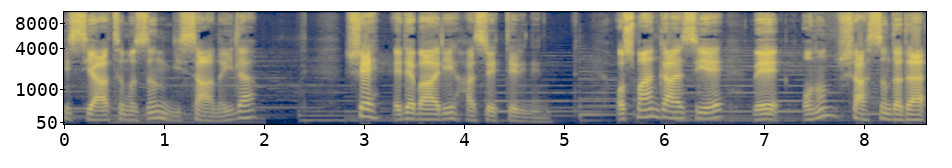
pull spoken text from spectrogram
hissiyatımızın lisanıyla, Şeyh Edebali Hazretlerinin, Osman Gazi'ye ve onun şahsında da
